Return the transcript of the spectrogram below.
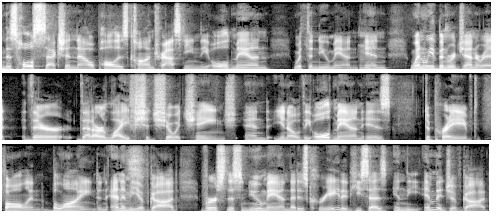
this whole section now, Paul is contrasting the old man with the new man, and when we've been regenerate, there that our life should show a change, and you know the old man is depraved, fallen, blind, an enemy of God, versus this new man that is created, he says, in the image of God.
